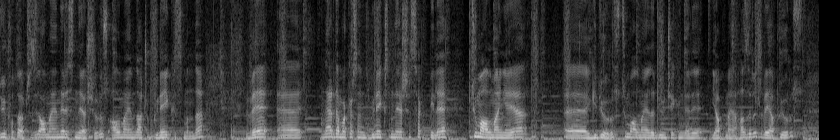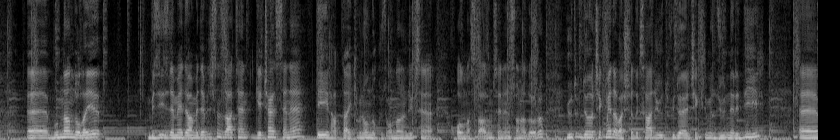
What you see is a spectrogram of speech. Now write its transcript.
düğün fotoğrafçısıyız. Almanya'nın neresinde yaşıyoruz? Almanya'nın daha çok güney kısmında. Ve e, nereden bakarsanız güney kısmında yaşasak bile tüm Almanya'ya e, gidiyoruz. Tüm Almanya'da düğün çekimleri yapmaya hazırız ve yapıyoruz. E, bundan dolayı Bizi izlemeye devam edebilirsiniz. Zaten geçen sene değil hatta 2019 ondan önceki sene olması lazım senenin sonuna doğru. YouTube videoları çekmeye de başladık. Sadece YouTube videoları çektiğimiz düğünleri değil. E,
